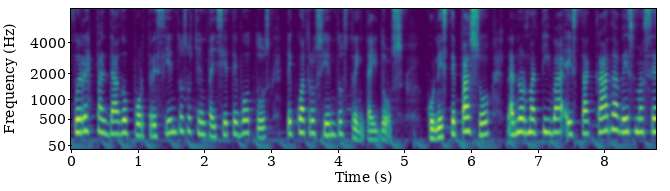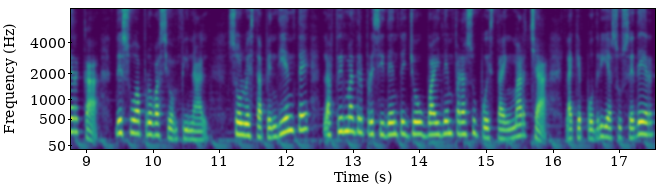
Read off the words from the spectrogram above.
fue respaldado por 387 votos de 432 Con este paso, la normativa está cada vez más cerca de su aprobación final. Solo está pendiente la firma del presidente Joe Biden para su puesta en marcha, la que podría suceder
